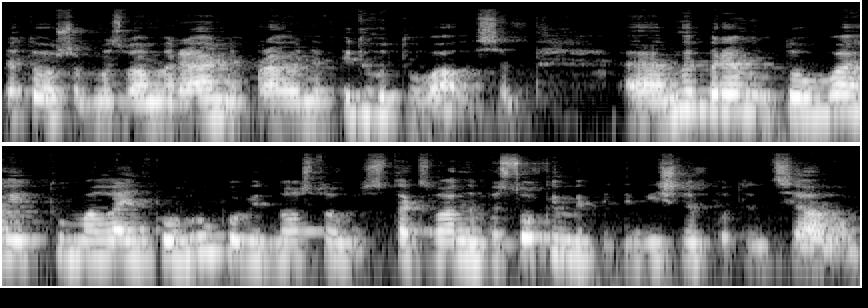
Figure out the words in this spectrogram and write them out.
для того, щоб ми з вами реально правильно підготувалися. Е, ми беремо до уваги ту маленьку групу відносно з так званим високим епідемічним потенціалом.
